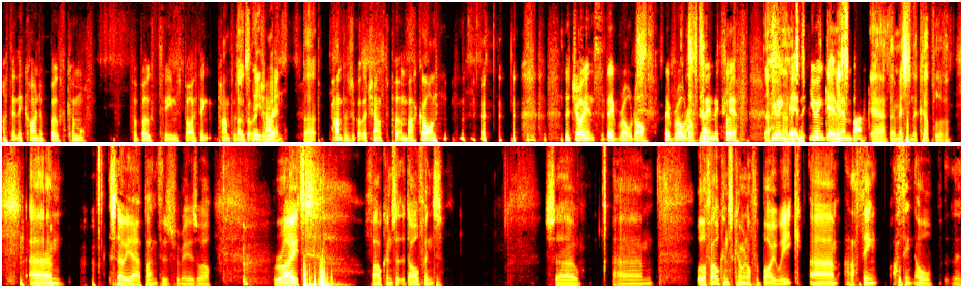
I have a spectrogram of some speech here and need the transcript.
I think they kind of both come off for both teams, but I think Panthers both have got the chance. Win, but Panthers have got the chance to put them back on. the Giants, they've rolled off. They've rolled off down the cliff. You ain't getting, you ain't getting them back. Yeah, they're missing a couple of them. Um, so yeah, Panthers for me as well. Right, Falcons at the Dolphins. So, um, well, the Falcons are coming off a bye week, um, and I think I think they'll they've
